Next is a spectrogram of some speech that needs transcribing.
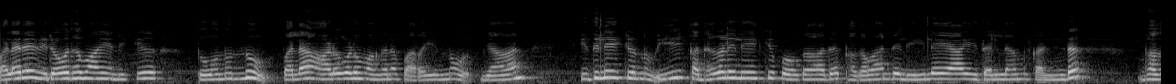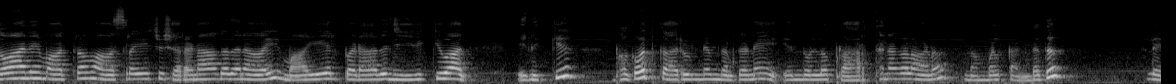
വളരെ വിരോധമായി എനിക്ക് തോന്നുന്നു. പല ആളുകളും അങ്ങനെ പറയുന്നു. ഞാൻ ഇതിലേക്കൊന്നും ഈ കഥകളിലേക്ക് പോകാതെ ഭഗവാന്റെ ലീലയായി ഇതെല്ലാം കണ്ട് ഭഗവാനെ മാത്രം ആശ്രയിച്ച് ശരണാഗതനായി മായയിൽപ്പെടാതെ ജീവിക്കുവാൻ എനിക്ക് ഭഗവത് കാരുണ്യം നൽകണേ എന്നുള്ള പ്രാർത്ഥനകളാണ് നമ്മൾ കണ്ടത്. അല്ലേ?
